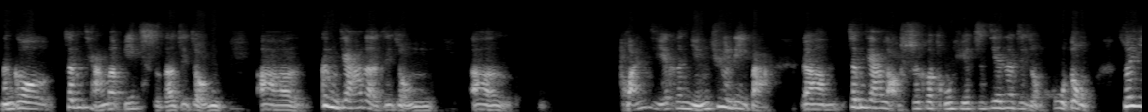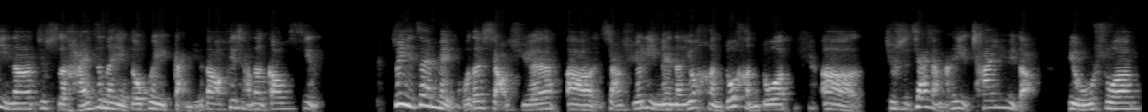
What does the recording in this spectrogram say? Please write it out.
能够增强了彼此的这种啊更加的这种呃团结和凝聚力吧，让增加老师和同学之间的这种互动。所以呢，就是孩子们也都会感觉到非常的高兴。所以在美国的小学啊，小学里面呢，有很多很多呃，就是家长可以参与的。比如说，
